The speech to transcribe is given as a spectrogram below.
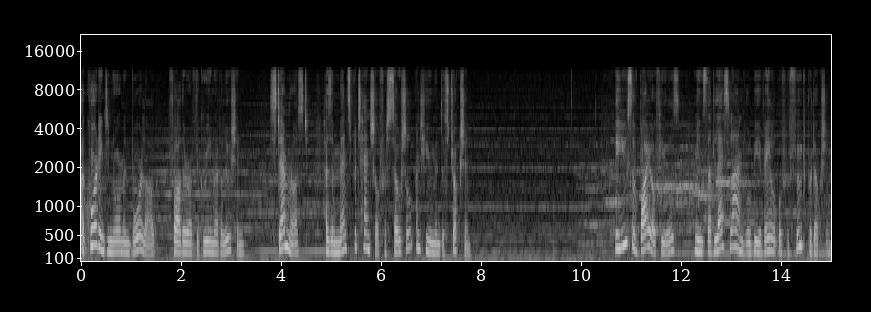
According to Norman Borlaug, father of the Green Revolution, stem rust has immense potential for social and human destruction. The use of biofuels means that less land will be available for food production.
